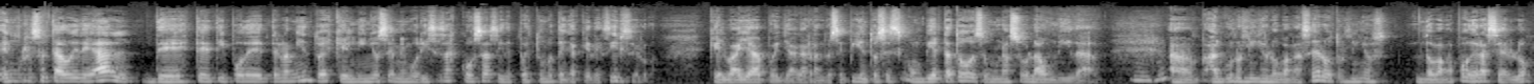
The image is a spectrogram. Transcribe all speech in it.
en un resultado ideal de este tipo de entrenamiento es que el niño se memorice esas cosas y después tú no tengas que decírselo. Que él vaya pues ya agarrando ese pillo. Entonces convierta todo eso en una sola unidad. Ah, algunos niños lo van a hacer, otros niños no van a poder hacerlo.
